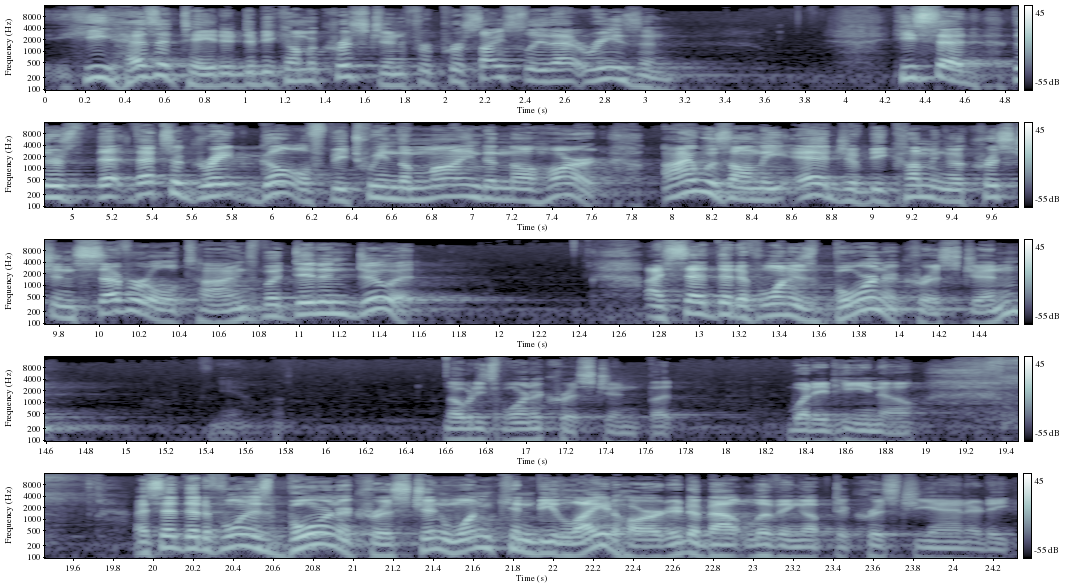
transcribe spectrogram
He hesitated to become a Christian for precisely that reason. He said, that, That's a great gulf between the mind and the heart. I was on the edge of becoming a Christian several times, but didn't do it. I said that if one is born a Christian, yeah, nobody's born a Christian, but what did he know? I said that if one is born a Christian, one can be lighthearted about living up to Christianity.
